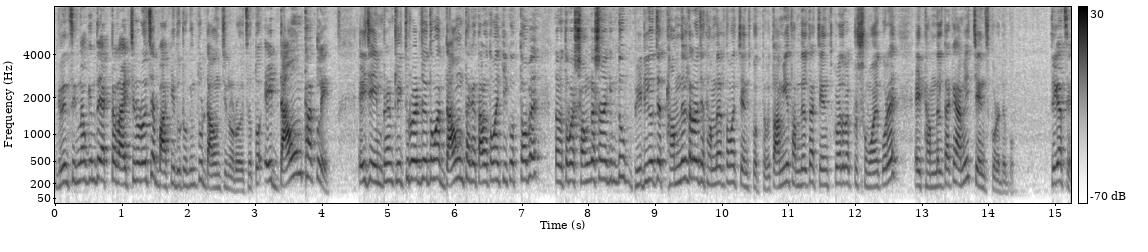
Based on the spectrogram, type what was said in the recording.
গ্রিন সিগন্যাল কিন্তু একটা রাইট চিহ্ন রয়েছে, বাকি দুটো কিন্তু ডাউন চিহ্ন রয়েছে। তো এই ডাউন থাকলে এই যে ইমপ্রেন্ট ক্লিক থ্রু রেট যদি তোমার ডাউন থাকে, তাহলে তোমায় কী করতে হবে? তাহলে তোমার সঙ্গে সঙ্গে কিন্তু ভিডিও যে থামনেলটা রয়েছে থামনেলটা তোমায় চেঞ্জ করতে হবে। তো আমিও থামনেলটা চেঞ্জ করে দেবো, একটু সময় করে এই থামনেলটাকে আমি চেঞ্জ করে দেবো। ঠিক আছে?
